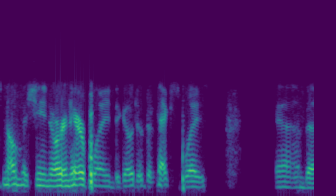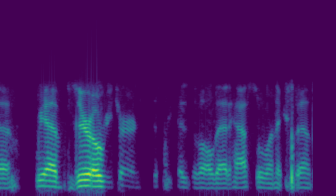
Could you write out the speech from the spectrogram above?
snow machine, or an airplane to go to the next place. And uh, we have zero returns just because of all that hassle and expense.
